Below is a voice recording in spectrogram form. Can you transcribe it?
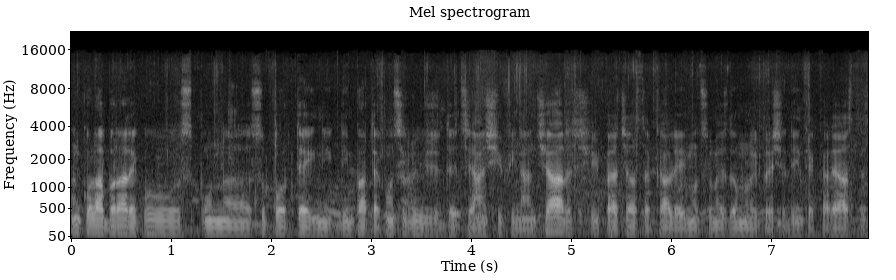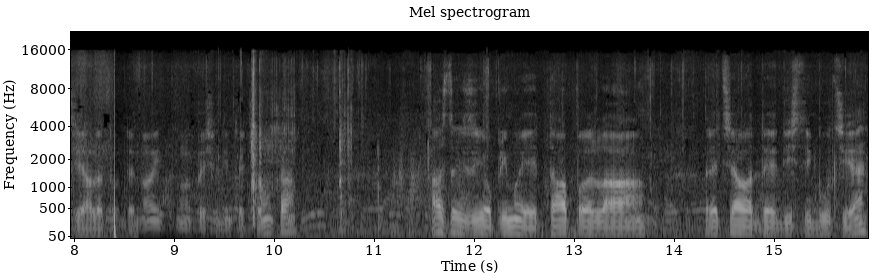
în colaborare cu, spun, uh, suport tehnic din partea Consiliului Județean și financiar și pe această cale îi mulțumesc domnului președinte care astăzi e alături de noi, domnul președinte Cionca. Astăzi e o primă etapă la rețeaua de distribuție,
